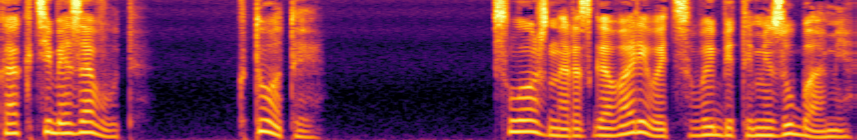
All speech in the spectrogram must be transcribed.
«Как тебя зовут? Кто ты?» Сложно разговаривать с выбитыми зубами,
